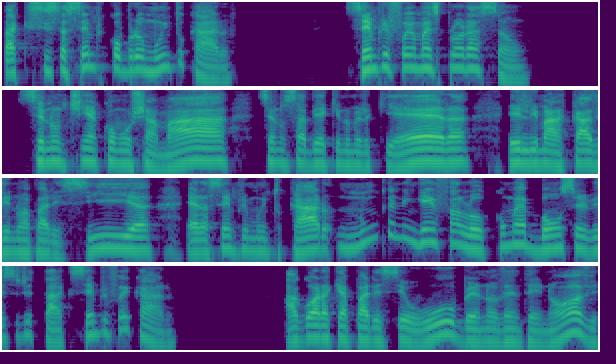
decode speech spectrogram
taxista sempre cobrou muito caro. Sempre foi uma exploração. Você não tinha como chamar, você não sabia que número que era, ele marcava e não aparecia, era sempre muito caro. Nunca ninguém falou como é bom o serviço de táxi, sempre foi caro. Agora que apareceu o Uber 99,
